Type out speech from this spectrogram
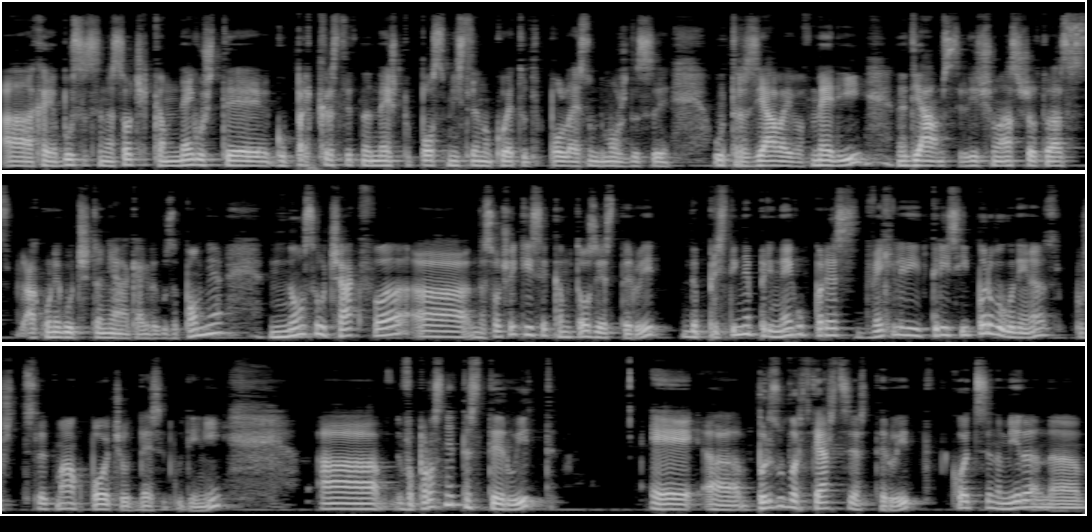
а, Хаябуса се насочи към него, ще го прекръстят на нещо по-смислено, което по-лесно да може да се отразява и в медии. Надявам се лично аз, защото аз, ако не го чета, няма как да го запомня. Но се очаква, а, насочвайки се към този астероид, да пристигне при него през 2031 година, след малко малко повече от 10 години. А, въпросният астероид е а, бързо въртящ се астероид, който се намира на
